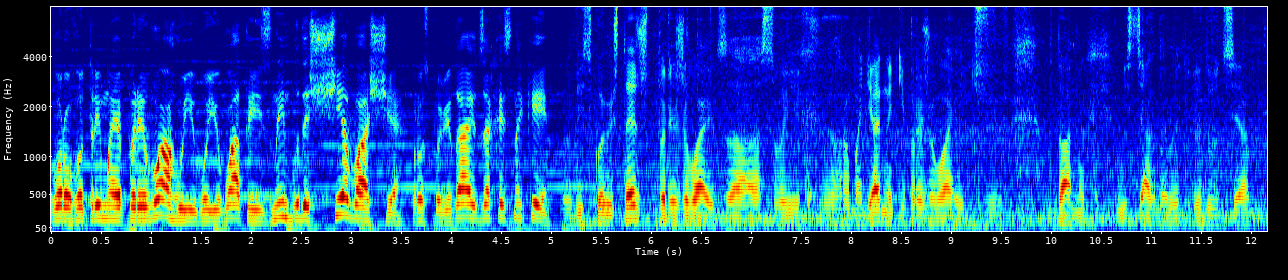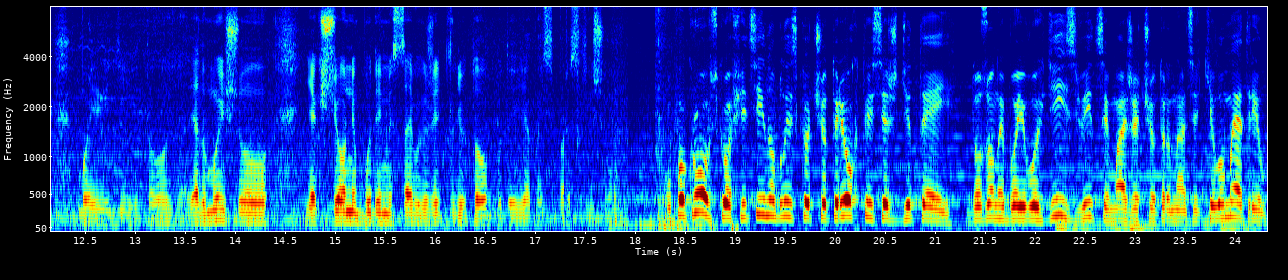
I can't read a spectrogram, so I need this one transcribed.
ворог отримає перевагу і воювати із ним буде ще важче, розповідають захисники. Військові ж теж переживають за своїх громадян, які проживають в даних місцях, де ведуться бойові дії. То я думаю, що якщо не буде місцевих жителів, то буде якось простіше. У Покровську офіційно близько 4 тисяч дітей. До зони бойових дій звідси майже 14 кілометрів.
